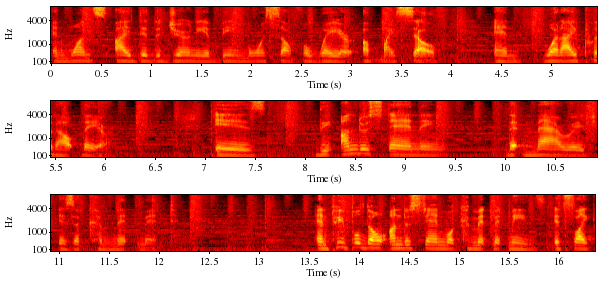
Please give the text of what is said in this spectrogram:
and once I did the journey of being more self aware of myself and what I put out there, is the understanding that marriage is a commitment. And people don't understand what commitment means. It's like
